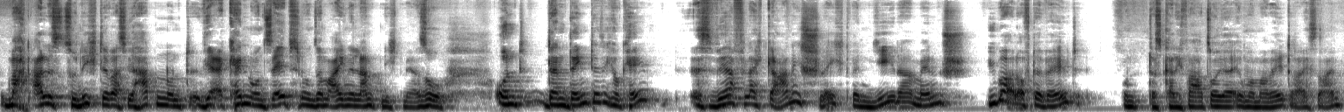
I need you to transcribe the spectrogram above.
macht alles zunichte, was wir hatten und wir erkennen uns selbst in unserem eigenen Land nicht mehr. So. Und dann denkt er sich, okay, es wäre vielleicht gar nicht schlecht, wenn jeder Mensch überall auf der Welt und das Kalifat soll ja irgendwann mal weltreich sein,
